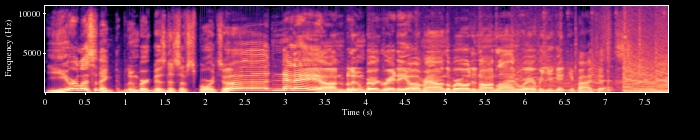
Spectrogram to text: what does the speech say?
You're listening to Bloomberg Business of Sports Nelly on Bloomberg Radio around the world and online wherever you get your podcasts.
